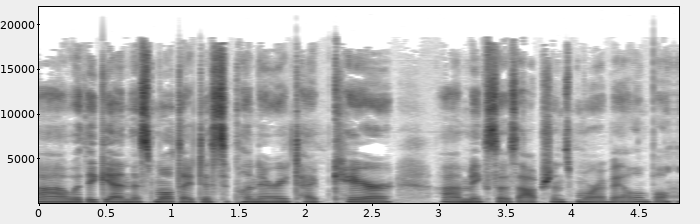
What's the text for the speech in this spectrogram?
uh, with, again, this multidisciplinary type care uh, makes those options more available.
